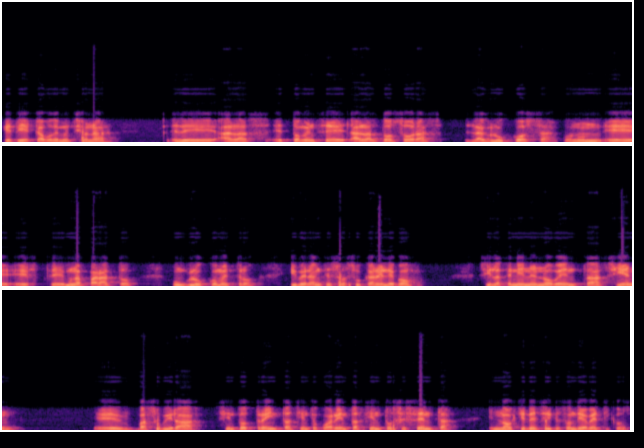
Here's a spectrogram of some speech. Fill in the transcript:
que te acabo de mencionar, eh, tómense a las dos horas la glucosa con un, eh, este, un aparato, un glucómetro, y verán que su azúcar elevó. Si la tenían en 90, 100, eh, va a subir a 130, 140, 160. No quiere decir que son diabéticos.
